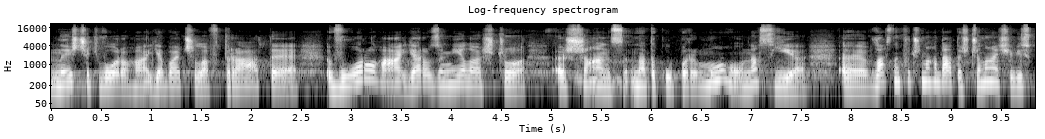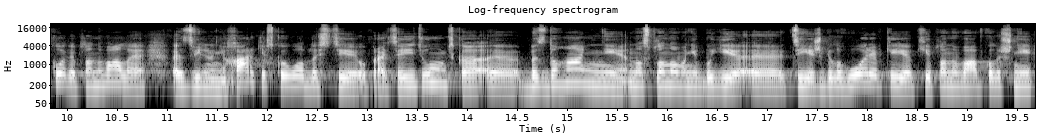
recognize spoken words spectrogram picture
нищить ворога, я бачила втрати ворога. Я розуміла, що е, шанс на таку перемогу у нас є. Е, Власне, хочу нагадати, що наші військові планували е, звільнення Харківської області, операція Ізюмська, е, бездоганні но сплановані бої цієї ж Білогорівки, які планував колишній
